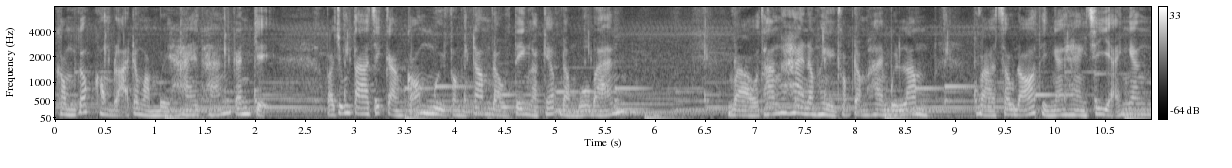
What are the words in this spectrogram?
Không gốc không lãi trong vòng 12 tháng các anh chị và chúng ta chỉ cần có 10% đầu tiên là cái hợp đồng mua bán. Vào tháng 2 năm 2025 và sau đó thì ngân hàng sẽ giải ngân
